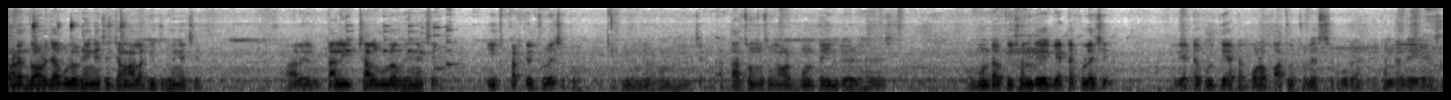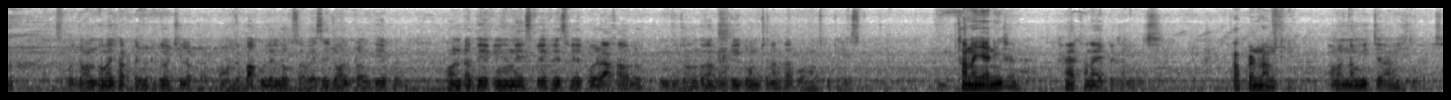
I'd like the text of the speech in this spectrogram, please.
ঘরের দরজাগুলো ভেঙেছে জানালা কিছু ভেঙেছে আর টালির চালগুলো ভেঙেছে। ইট পাটকেল ছুঁড়েছে তো বিভিন্ন রকম ভেঙেছে। আর তার সঙ্গে সঙ্গে আমার বোনটা ইনজুরি হয়ে গেছে। ও বোনটা পিছন দিয়ে গেটটা খুলেছে। গেটটা খুলতেই একটা বড় পাথর চলে এসেছে পুরো এখানটা লেগে গেছে। ও যন্ত্রণায় ছটকাছুটি করছিল। আমাদের বাকুলের লোক সব এসে জল টল দিয়ে ঘণ্টা দিয়ে এখানে স্প্রে ফেস্প্রে করে রাখা হলো। কিন্তু যন্ত্রণা মোটেই কমছে না তারপর হসপিটালে এসে থানায় জানিয়েছেন? হ্যাঁ থানায় একটা জানিয়েছি। আপনার নাম কি? আমার নাম মির্জা রামিজ আছে।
